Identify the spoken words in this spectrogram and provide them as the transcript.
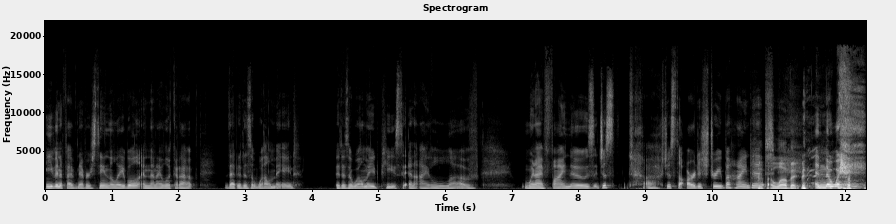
even if I've never seen the label and then I look it up, that it is a well made. It is a well made piece. And I love when I find those, just uh, just the artistry behind it. I love it. and the way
